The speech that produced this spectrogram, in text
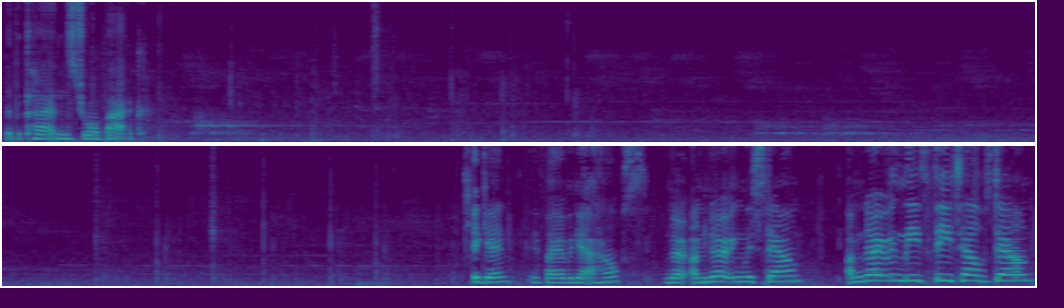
but the curtains draw back. Again, if I ever get a house. No, I'm noting this down. I'm noting these details down.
